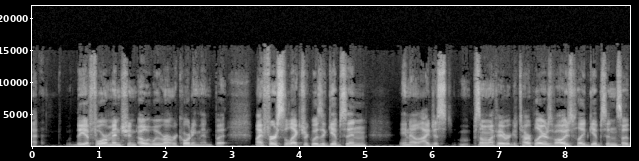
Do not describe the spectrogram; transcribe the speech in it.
uh, the aforementioned. Oh, we weren't recording then, but my first electric was a Gibson. You know, I just some of my favorite guitar players have always played Gibson, so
